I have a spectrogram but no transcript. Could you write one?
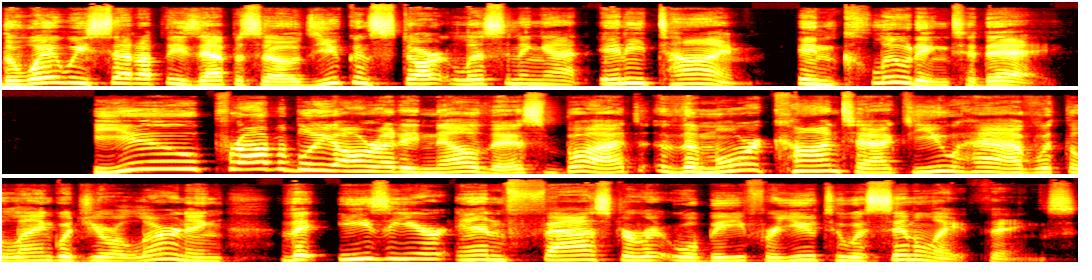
The way we set up these episodes, you can start listening at any time, including today. You probably already know this, but the more contact you have with the language you're learning, the easier and faster it will be for you to assimilate things.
